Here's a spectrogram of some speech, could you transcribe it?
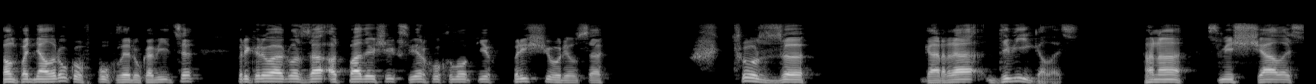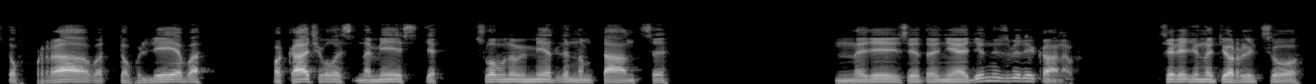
Он поднял руку в пухлой рукавице, прикрывая глаза от падающих сверху хлопьев, прищурился. Что за... Гора двигалась. Она смещалась то вправо, то влево, покачивалась на месте, словно в медленном танце. Надеюсь, это не один из великанов. Середин натер лицо.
